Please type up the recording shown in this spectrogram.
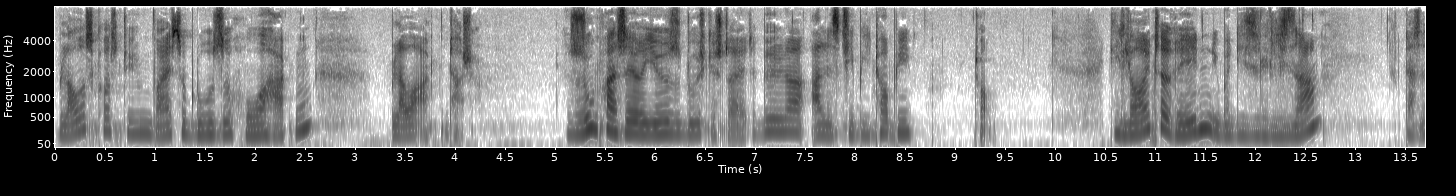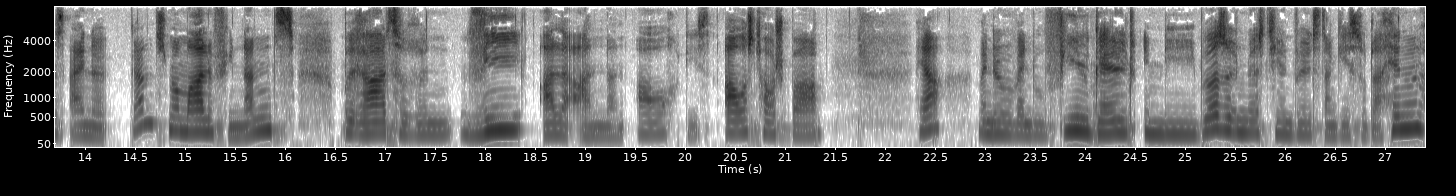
blaues Kostüm, weiße Bluse, hohe Hacken, blaue Aktentasche. Super seriöse, durchgestaltete Bilder, alles tippitoppi, top. Die Leute reden über diese Lisa. Das ist eine ganz normale Finanzberaterin, wie alle anderen auch. Die ist austauschbar. Ja, wenn du, wenn du viel Geld in die Börse investieren willst, dann gehst du dahin,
